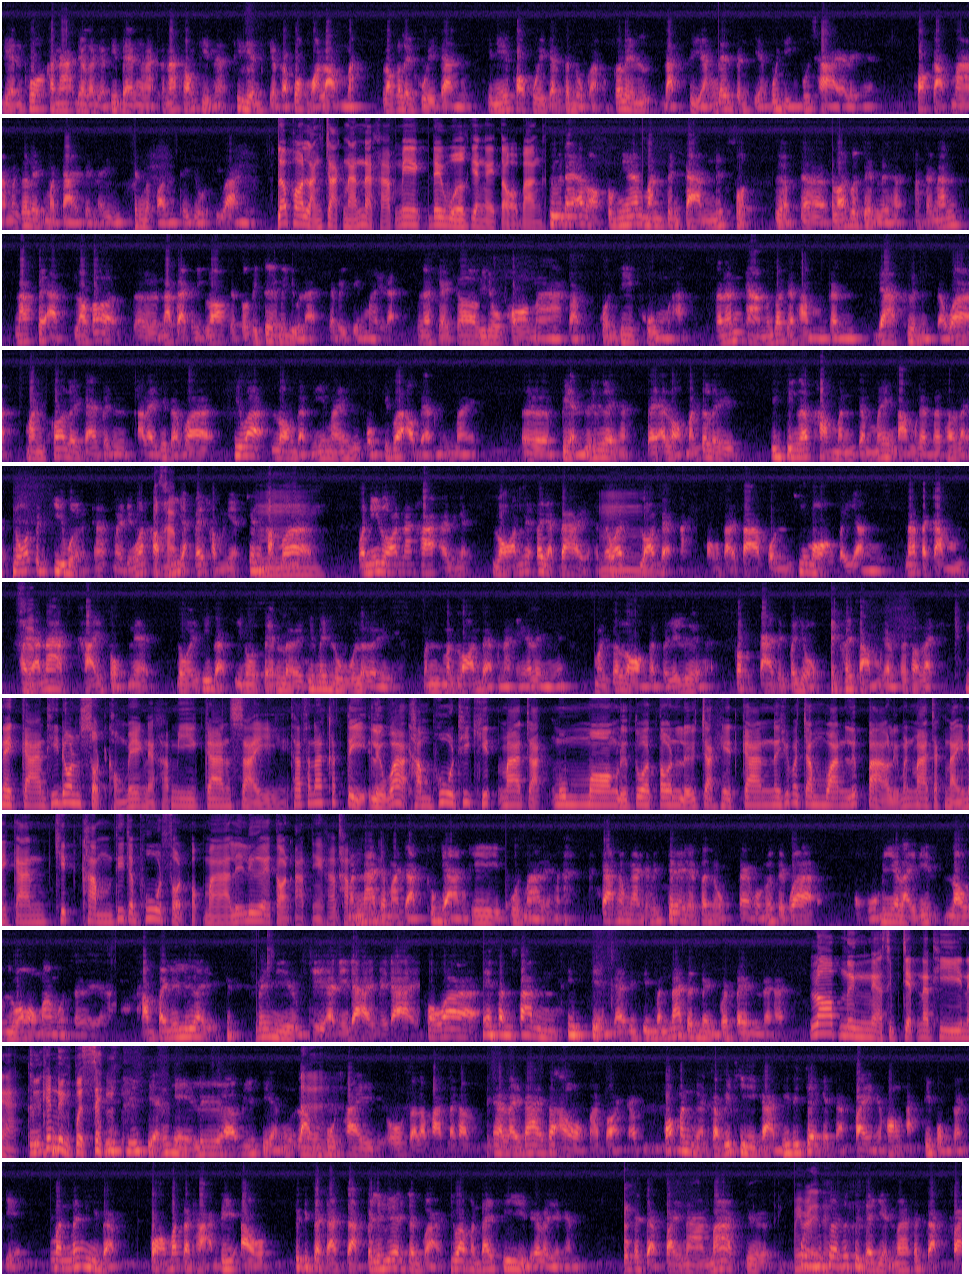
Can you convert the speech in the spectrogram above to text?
เรียนพวกคณะเดียวกันกับพี่แบงค์อะคณะท้องถิ่นนะที่เรียนเกี่ยวกับพวกหมอลำอะเราก็เลยคุยกัน ทีนี้พอคุยกันสนุกอะก็เลยดัดเสียงเล่นเป็นเสียงผู้หญิงผู้ชายอะไรเงี้ย พอกลับมามันก็เลยมากลายเป็นไอ้เรื่องละครวิทยุที่ว่านี้แล้วพอหลังจากนั้นนะครับเมฆได้เวิร์กยังไงต่อบ้าง คือไดอะล็อกตรงเนี้ยมันเป็นการนึกสดเกือบจะร้อยเปอร์เซ็นต์เลยครับหลังจากนั้นนัดไปอัดเราก็เอ่อนัดแต่กันอีกรอบแต่ตัวพีเตอร์ไม่อยู่แล้วแกไปเชียงใหม่แล้วแล้วแกก็วิดีโอคอลมากับคนที่คุมอัดดังนั้นงานมันก็จะทำกันยากขึ้น แต่ว่ามันก็เลยกลายเป็นอะไรที่แบบว่าที่ว่าลองแบบนี้ไหมหรือผมคิดว่าเอาแบบนี้ไหมเออเปลี่ยนเรื่อยๆฮะไดอะล็อกมันก็เลย จริงๆ แล้วคำมันจะไม่ซ้ำกันสักเท่าไหร่โน้ตเป็นคีย์เวิร์ดฮะหมายถึงว่าคำครับนี้อยากได้คำเนี้ยเช่นคำว่าอืมวันนี้ร้อนนะคะอะไรเงี้ยร้อนเนี่ยก็อยากได้ แต่ว่าอืมร้อนแบบไหนของสายตาคนที่มองไปยังนาฏกรรมพญานาคคลายศพเนี่ย โดยที่แบบอินโนเซนต์เลยที่ไม่รู้เลย มันมันร้อนแบบไหนอะไรเงี้ยมันก็ลองกันไปเรื่อยๆอะก็กลายเป็นประโยคไม่ค่อยซ้ำกันสักเท่าไหร่ ในการที่ด้นสดของเมฆเนะครับมีการใส่ทัศนคติ หรือว่าคำพูดที่คิดมาจากมุมมองหรือตัวตน หรือจากเหตุการณ์ในชีวิตประจำวันหรือเปล่า หรือมันมาจากไหนในการคิดคำที่จะพูดสดออกมาเรื่อยๆ ตอนอัดเนี่ยครับมันน่าจะมาจากทุกอย่างที่พูดมาเลยฮะการทำงานกับพี่เจ้เนี่ยสนุก แต่ผมรู้สึกว่าโอ้โหมีอะไรที่เราล้วงออกมาหมดเลยอะทำไปเรื่อยๆ ไม่มีกี่อันนี้ได้ไม่ได้ เพราะว่าไอ้สั้นๆ ที่เสียงได้จริงๆ มันน่าจะหนึ่งเปอร์เซ็นต์นะฮะรอบหนึ่งเนี่ยสินาทีเนี่ยคือแค่หนึ่งเปอร์เซ็นมีต์มีเสียงเหเรือมีเสียงเออลำภูไทยโอสารพัดนะครับอะไรได้ก็เอาออกมาก่อนครับ เพราะมันเหมือนกับวิธีการที่พี่เจ้แกจัดไปในห้องอัดที่ผมสังเกต มันไม่มีแบบฟอร์มมาตรฐานที่เอาคือพี่จัดจัดไปเรื่อยๆจนกว่าที่ว่ามันได้ที่หรืออะไรอย่างนั้นจะจัดไปนานมากคือไม่เป็นไรพี่เจ้ก็คือใจเย็นมากก็จัดไป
